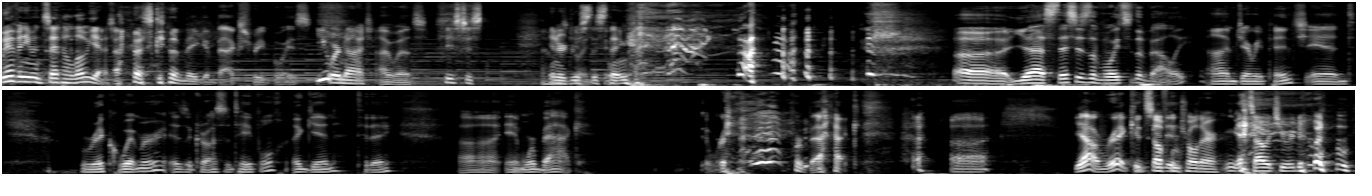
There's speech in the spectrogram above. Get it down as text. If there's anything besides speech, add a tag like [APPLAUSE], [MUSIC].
We haven't even said hello yet. [LAUGHS] I was gonna make it Backstreet Boys. You were not. I was. Please just was introduce this to. thing. [LAUGHS] Uh, yes, this is the voice of the valley. I'm Jeremy Pinch, and Rick Whitmer is across the table again today, uh, and we're back. We're [LAUGHS] we're back. Uh, yeah, Rick. Good it's self control there. That's how what you were doing.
